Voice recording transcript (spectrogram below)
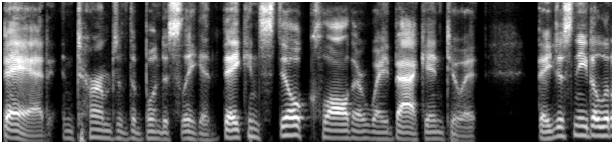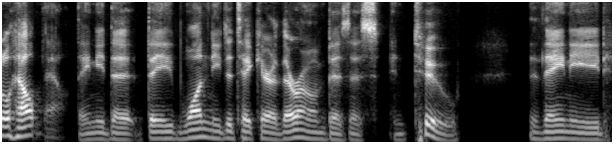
bad in terms of the Bundesliga. They can still claw their way back into it. They just need a little help now. They need to, they one, need to take care of their own business. And two, they need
